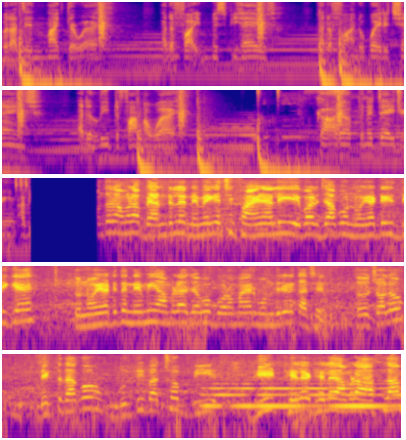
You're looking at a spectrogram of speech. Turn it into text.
But I didn't like their way. Had to fight and misbehave, had to find a way to change, had to leave to find my way. Caught up in a daydream. I বন্ধুরা আমরা ব্যান্ডেলে নেমে গেছি ফাইনালি এবার যাব নৈহাটির দিকে তো নৈহাটিতে নেমেই আমরা যাব বড় মায়ের মন্দিরের কাছে তো চলো দেখতে থাকো বুঝতেই পারছো ভিড় ভিড় ঠেলে ঠেলে আমরা আসলাম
